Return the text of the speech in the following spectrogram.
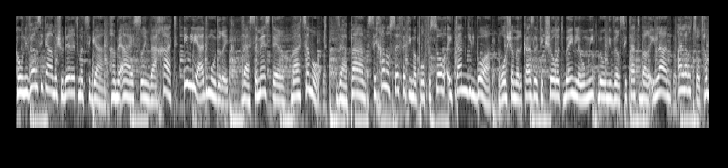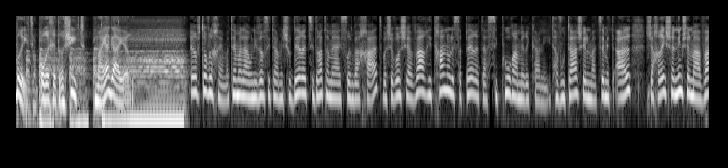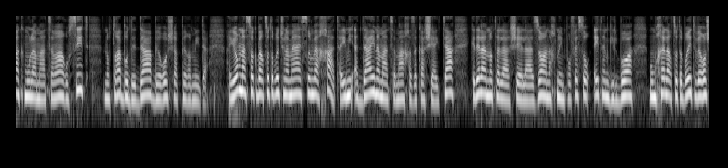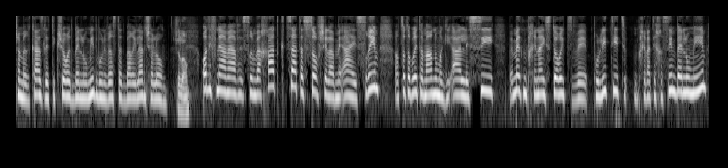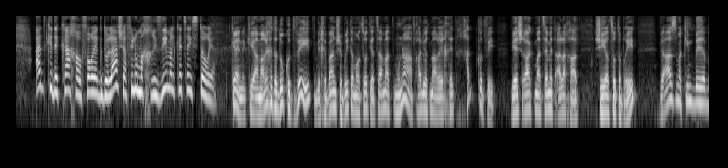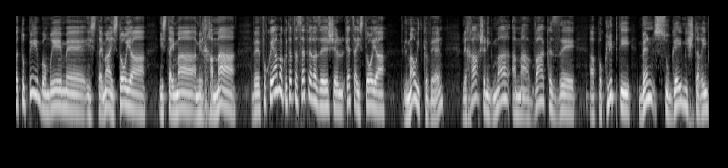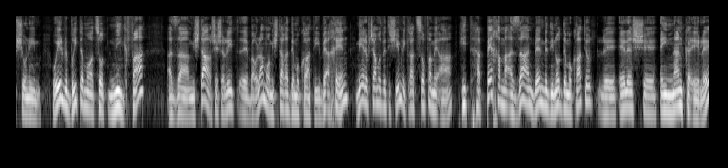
האוניברסיטה המשודרת מציגה המאה ה-21 עם ליעד מודריק, והסמסטר מעצמות, והפעם שיחה נוספת עם הפרופסור איתן גלבוע, ראש המרכז לתקשורת בינלאומית באוניברסיטת בר אילן, על ארצות הברית. עורכת ראשית, מאיה גאייר. ערב טוב לכם, אתם על האוניברסיטה המשודרת, סדרת המאה ה-21. בשבוע שעבר התחלנו לספר את הסיפור האמריקני, התהוותה של מעצמת על, שאחרי שנים של מאבק מול המעצמה הרוסית, נותרה בודדה בראש הפירמידה. היום נעסוק בארצות הברית של המאה ה-21, האם היא עדיין המעצמה החזקה שהייתה? כדי לענות על השאלה הזו, אנחנו עם פרופסור איתן גלבוע, מומחה לארצות הברית וראש המרכז לתקשורת בינלאומית באוניברסיטת בר אילן, שלום. שלום. עוד לפני המאה ה-21, קצת לקראת הסוף של המאה ה-20, ארה"ב אמרנו מגיעה לשיא, באמת מבחינה היסטורית ופוליטית, מבחינת יחסים בינלאומיים, עד כדי כך האופוריה גדולה שאפילו מכריזים על קץ ההיסטוריה. כן, כי המערכת הדו-קוטבית, מכיוון שברית המועצות יצאה מהתמונה, הפכה להיות מערכת חד-קוטבית, ויש רק מעצמת על אחת, שהיא ארצות הברית, ואז מכים בתופים ואומרים, אה, הסתיימה ההיסטוריה, הסתיימה המלחמה, ופוקיאמה כותב את הספר הזה של קץ ההיסטוריה למה הוא התכוון? לכך שנגמר המאבק הזה, האפוקליפטי, בין סוגי משטרים שונים. הואיל וברית המועצות נגפה, אז המשטר ששליט אה, בעולם הוא המשטר הדמוקרטי, ואכן, מ-1990 לקראת סוף המאה, התהפך המאזן בין מדינות דמוקרטיות לאלה שאינן כאלה,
